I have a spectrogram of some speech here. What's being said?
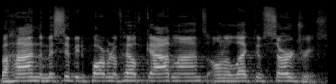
behind the Mississippi Department of Health guidelines on elective surgeries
